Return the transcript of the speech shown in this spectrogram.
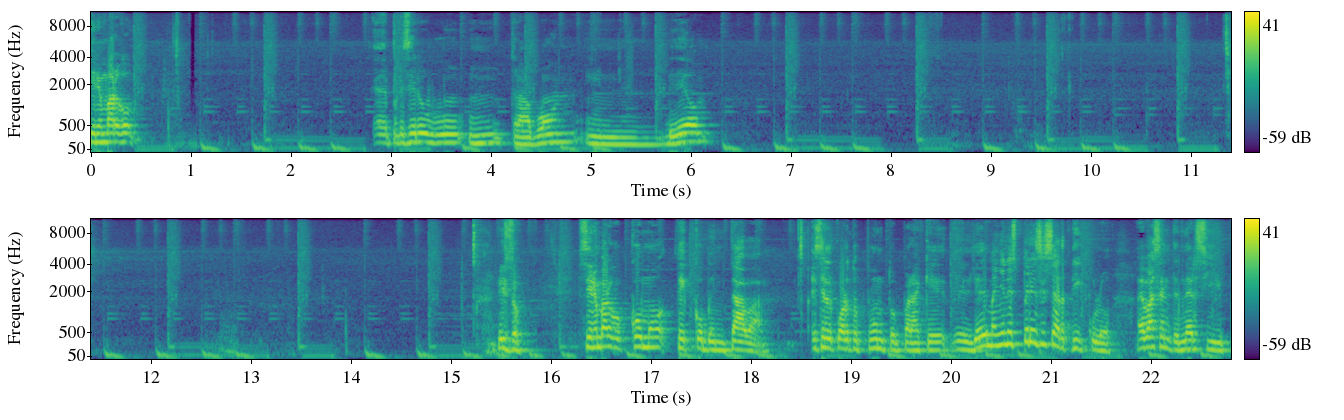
Sin embargo, al parecer hubo un trabón en el video. Listo. Sin embargo, como te comentaba, es el cuarto punto para que el día de mañana esperes ese artículo. Ahí vas a entender si,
